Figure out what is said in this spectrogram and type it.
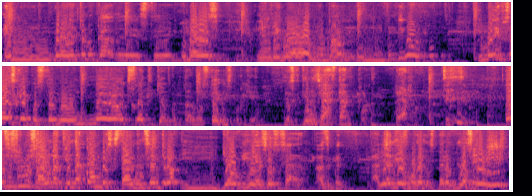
en, bueno, allá en Toluca, este, una vez le llegó a mi mamá un, un dinero, ¿no? Y me dijo, ¿sabes qué? Pues tengo un dinero extra, te quiero comprar unos tenis porque los que tienes ya están por perro. Sí, sí, sí. Entonces fuimos a una tienda Converse que estaba en el centro y yo vi esos, o sea, había 10 modelos, pero los Sí. que vi,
